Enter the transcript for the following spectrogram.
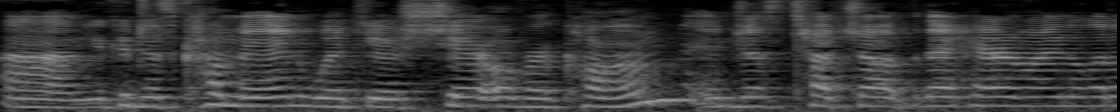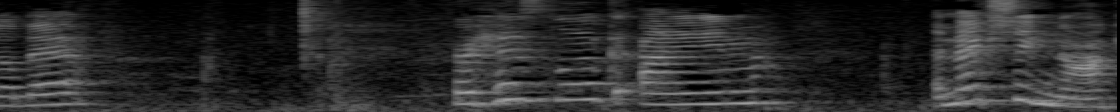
um, you could just come in with your shear over comb and just touch up the hairline a little bit. For his look, I'm I'm actually not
